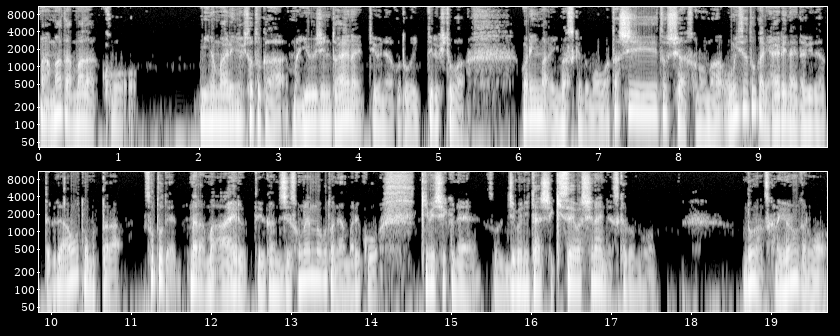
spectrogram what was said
まあ、まだまだこう、身の回りの人とか、まあ、友人と会えないっていうようなことを言ってる人は、割にまあいますけども、私としては、そのまあ、お店とかに入れないだけであって、で、会おうと思ったら、外でならまあ会えるっていう感じで、その辺のことにあんまりこう、厳しくね、その自分に対して規制はしないんですけども、どうなんですかね、世の中の、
